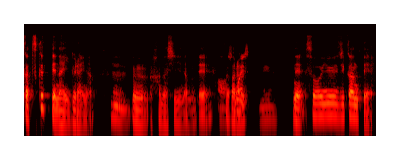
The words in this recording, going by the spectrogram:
てか、作ってないぐらいな、うん。うん、話なので、あだからね。ね、そういう時間って、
